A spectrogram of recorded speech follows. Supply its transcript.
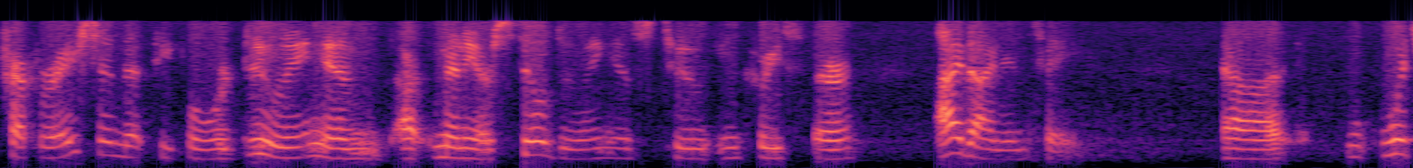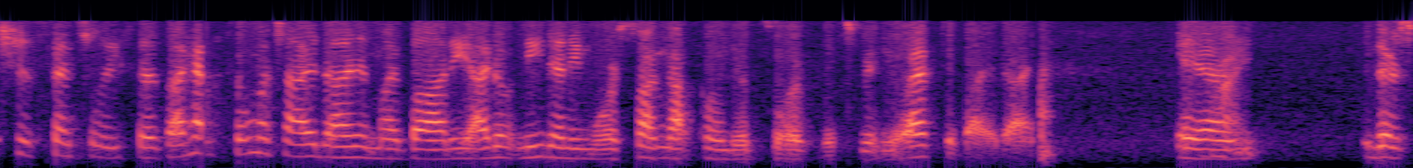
preparation that people were doing, and are, many are still doing, is to increase their iodine intake, uh, which essentially says, I have so much iodine in my body, I don't need any more, so I'm not going to absorb this radioactive iodine. And Right. there's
